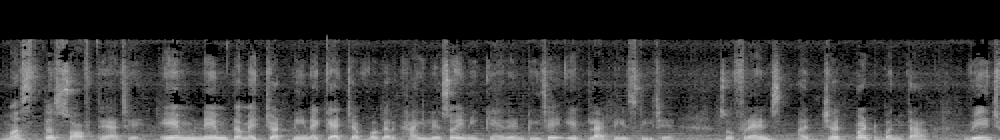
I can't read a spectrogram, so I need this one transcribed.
મસ્ત સોફ્ટ થયા છે. એમ નેમ તમે ચટણી ને કેચઅપ વગર ખાઈ લેશો, એની ગેરંટી છે એટલા ટેસ્ટી છે. સો ફ્રેન્ડ્સ આ ઝટપટ બનતા વેજ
